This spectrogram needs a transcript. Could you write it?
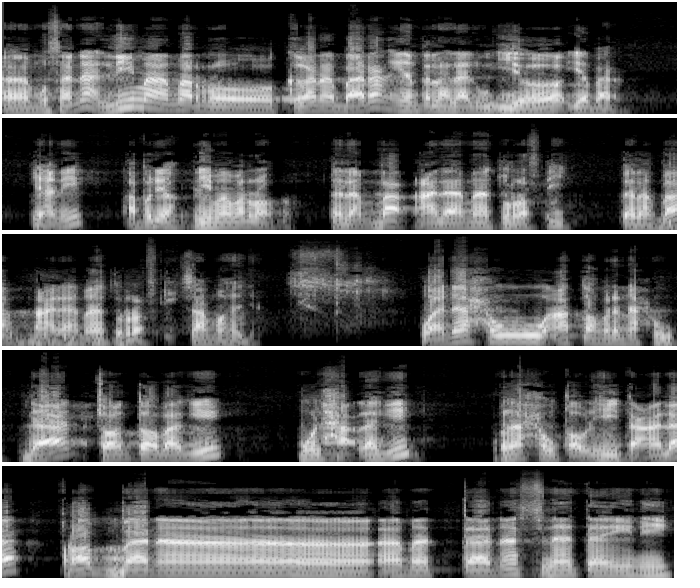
Uh, musanna lima marra kerana barang yang telah lalu ia ia barang. Yakni apa dia? Lima marrah. Dalam bab alamatul raf'i. Dalam bab alamatul raf'i. Sama saja. Wa nahu atah pada nahu. Dan contoh bagi mulhaq lagi. Wa nahu qawlihi ta'ala. Rabbana amatta nasnataini.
